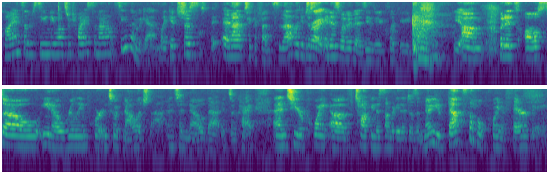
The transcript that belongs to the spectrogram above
clients that have seen me once or twice and I don't see them again. Like it's just and I don't take offense to that. Like it just Right. it is what it is. Either you click or you don't. yeah Um, but it's also, you know, really important to acknowledge that and to know that it's okay. And to your point of talking to somebody that doesn't know you, that's the whole point of therapy.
